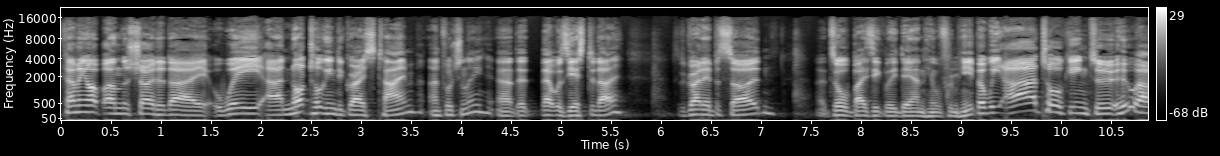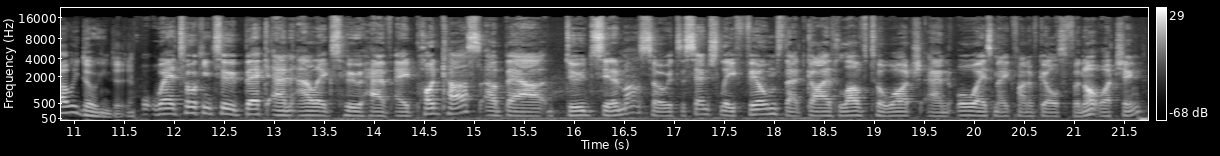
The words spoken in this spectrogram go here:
Coming up on the show today, we are not talking to Grace Tame, unfortunately. Uh, that, that was yesterday. It's a great episode. It's all basically downhill from here. But we are talking to. Who are we talking to? We're talking to Bec and Alex, who have a podcast about dude cinema. So it's essentially films that guys love to watch and always make fun of girls for not watching.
